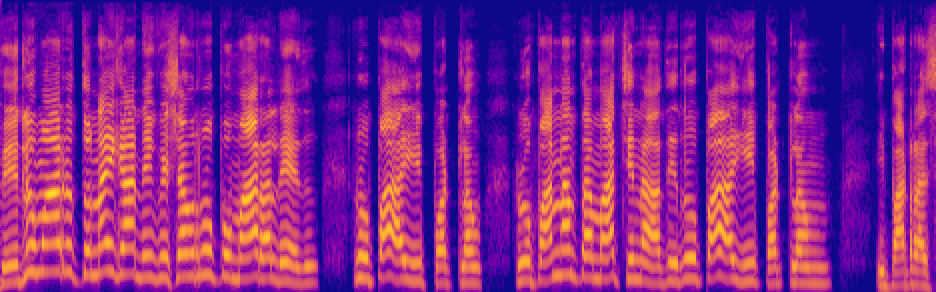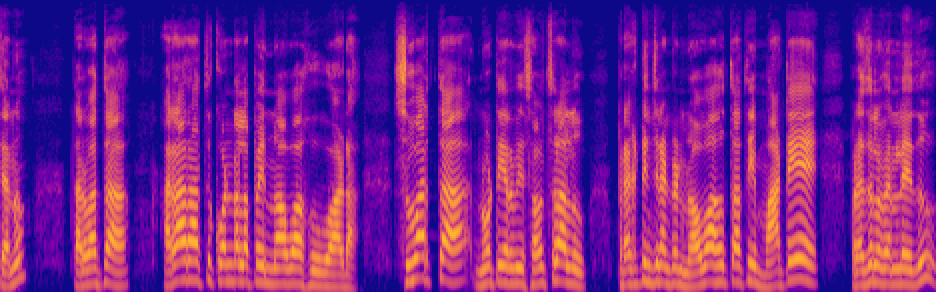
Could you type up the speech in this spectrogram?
పేర్లు మారుతున్నాయి కానీ విషం రూపు మారలేదు రూపాయి పొట్లం. రూపాన్నంతా మార్చినది రూపాయి పట్లం. ఈ పాట రాశాను. తర్వాత అరారాతు కొండలపై నోవాహు వాడ. సువార్త నూట ఇరవై సంవత్సరాలు ప్రకటించినటువంటి నోవాహు తాత ఈ మాటే ప్రజలు వినలేదు.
